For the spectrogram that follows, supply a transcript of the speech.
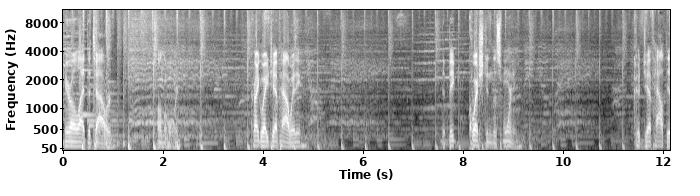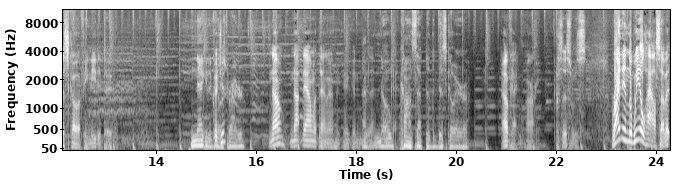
here on Light the Tower on the horn. Craig Way, Jeff Howe with you. The big question this morning could Jeff Howe disco if he needed to? Negative Could you? Ghost Rider. No, not down with that. I think you couldn't I do have that. no Okay. concept of the disco era. Okay, all right. 'Cause this was right in the wheelhouse of it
